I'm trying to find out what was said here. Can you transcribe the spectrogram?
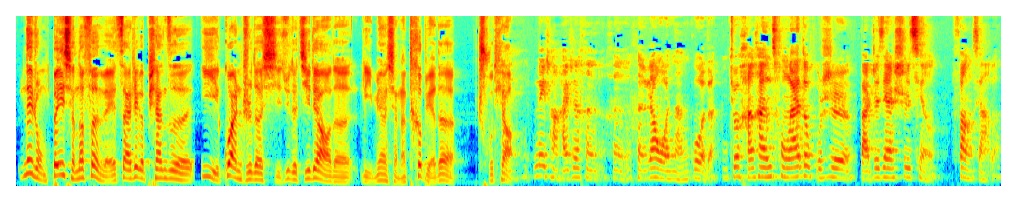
那种悲情的氛围在这个片子一以贯之的喜剧的基调的里面显得特别的。出跳那场还是很很很让我难过的，就韩寒从来都不是把这件事情放下了，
